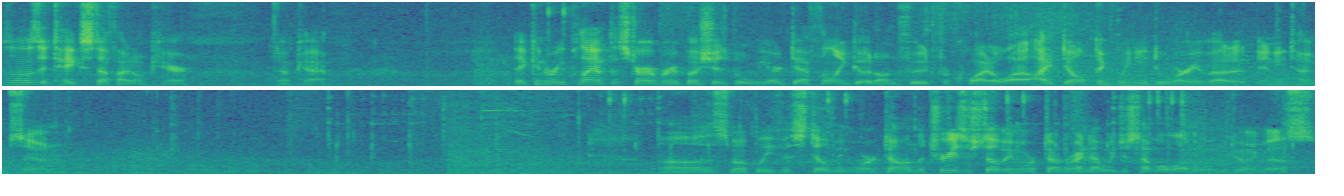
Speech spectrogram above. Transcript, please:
As long as it takes stuff, I don't care. Okay. They can replant the strawberry bushes, but we are definitely good on food for quite a while. I don't think we need to worry about it anytime soon. Uh, the smoke leaf is still being worked on. The trees are still being worked on. Right now we just have a lot of them doing this.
